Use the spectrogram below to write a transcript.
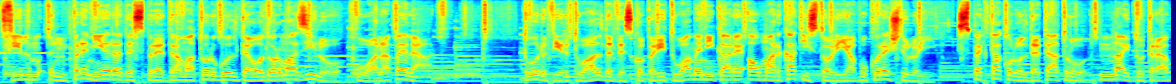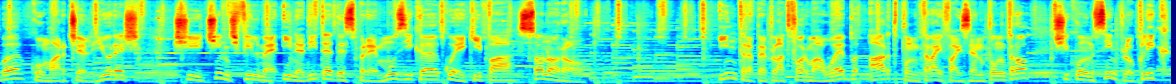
Film în premieră despre dramaturgul Teodor Mazilu, cu Ana Pelea. Tur virtual de descoperit oamenii care au marcat istoria Bucureștiului. Spectacolul de teatru N-ai tu treabă cu Marcel Iureș și 5 filme inedite despre muzică cu echipa Sonoro. Intră pe platforma web art.raiffeisen.ro și cu un simplu click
